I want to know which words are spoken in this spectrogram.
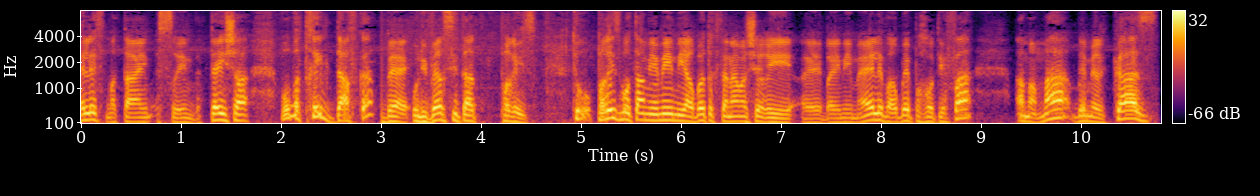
1229, והוא מתחיל דווקא באוניברסיטת פריז. תראו, פריז באותם ימים היא הרבה יותר קטנה מאשר היא אה, בימים האלה, והרבה פחות יפה. אממה, במרכז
